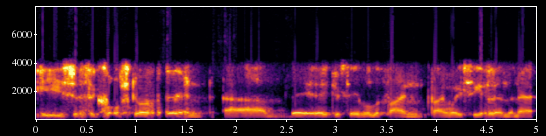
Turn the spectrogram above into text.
he's just a goal scorer, and um, they they just able to find find ways to get it in the net.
